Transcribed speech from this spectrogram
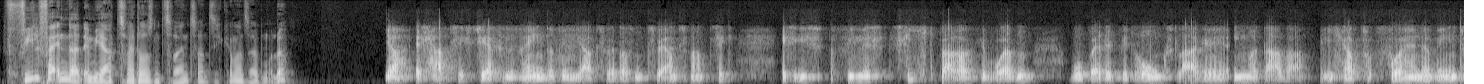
viel verändert im Jahr 2022, kann man sagen, oder? Ja, es hat sich sehr viel verändert im Jahr 2022. Es ist vieles sichtbarer geworden, wobei die Bedrohungslage immer da war. Ich habe vorhin erwähnt,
